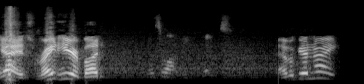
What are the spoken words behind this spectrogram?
yeah, it's right here, bud. That's a lot. Thanks. Have a good night.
